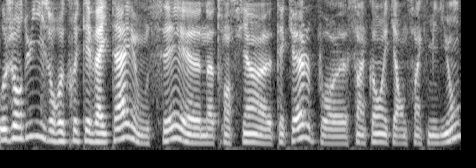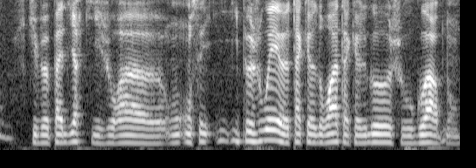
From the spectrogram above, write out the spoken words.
Aujourd'hui, ils ont recruté Vaitai, on sait, euh, notre ancien euh, tackle, pour 5 euh, ans et 45 millions. Ce qui ne veut pas dire qu'il jouera. On, sait, il, peut jouer tackle droit, tackle gauche ou guard. Donc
